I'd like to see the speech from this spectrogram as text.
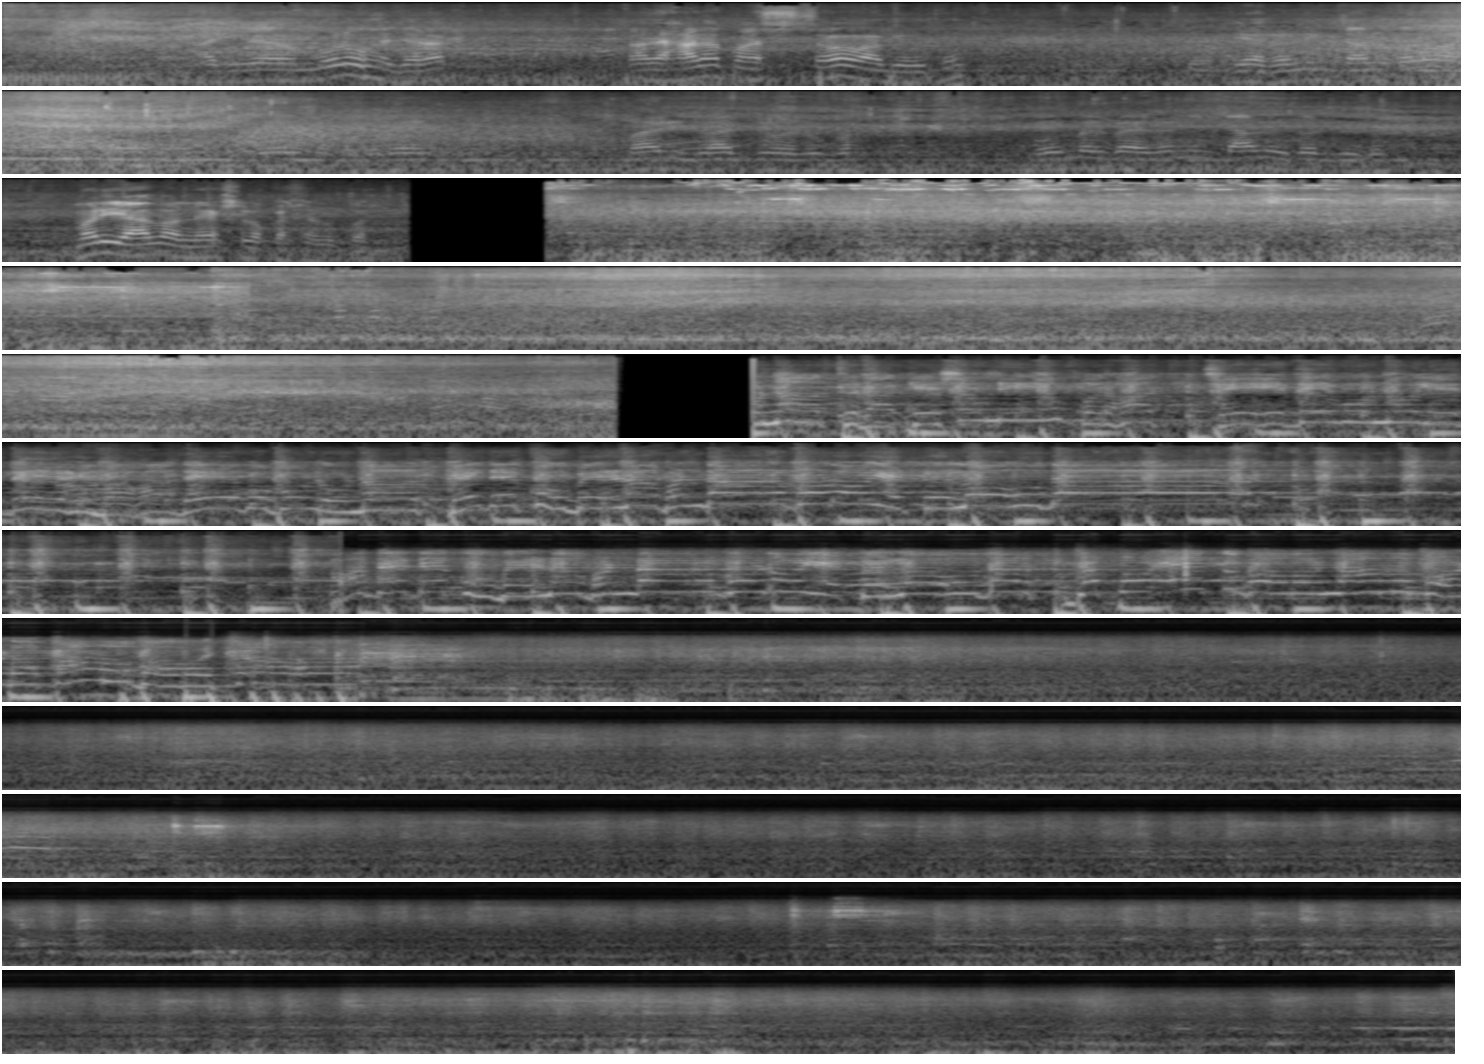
આજે મોડું છે જરાક કાલે સાડા પાંચ છ વાગે હતું તો ત્યાં રનિંગ ચાલુ કરવાની મારી જ વાત જોવાનું ઊભા હેમલભાઈ રનિંગ ચાલુ કરી દીધું. મરી હાલો નેક્સ્ટ લોકેશન ઉપર.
